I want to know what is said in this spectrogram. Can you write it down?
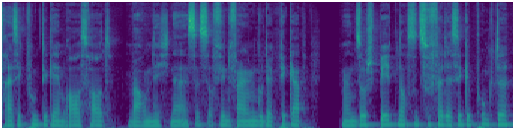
30-Punkte-Game raushaut. Warum nicht? Ne? Es ist auf jeden Fall ein guter Pickup man so spät noch so zuverlässige Punkte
